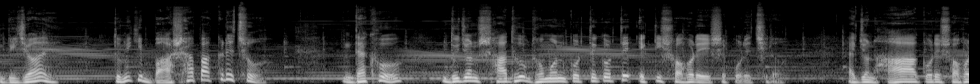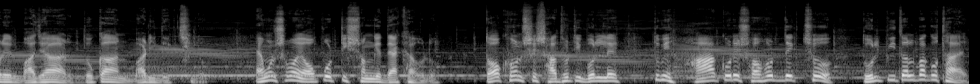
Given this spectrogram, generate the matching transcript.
বিজয়, তুমি কি বাসা পাকড়েছ? দেখো, দুজন সাধু ভ্রমণ করতে করতে একটি শহরে এসে পড়েছিল। একজন হা করে শহরের বাজার, দোকান, বাড়ি দেখছিল। এমন সময় অপরটির সঙ্গে দেখা হলো। তখন সে সাধুটি বললে, তুমি হা করে শহর দেখছ? তল্পিতল্পা কোথায়?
